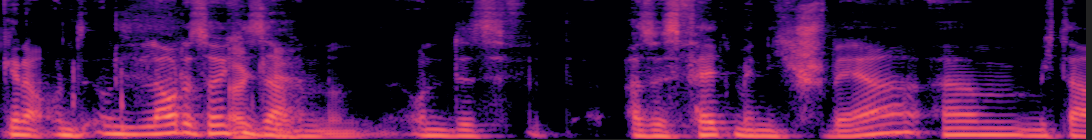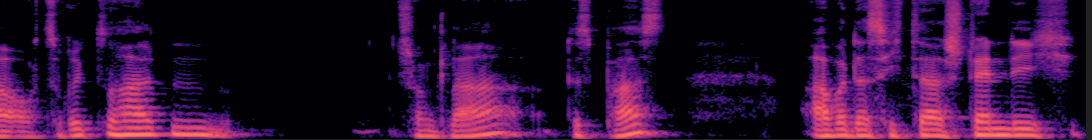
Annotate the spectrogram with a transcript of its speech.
genau, und, und lauter solche okay. Sachen. Und, und es, also es fällt mir nicht schwer, ähm, mich da auch zurückzuhalten. Schon klar, das passt. Aber dass ich da ständig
